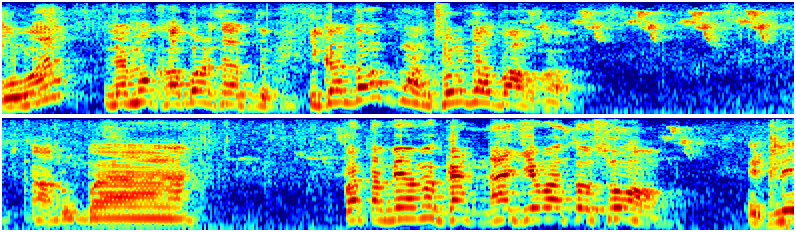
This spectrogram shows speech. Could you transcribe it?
હોવા એટલે મને ખબર છે. ઈકન તો પાંચસો રૂપિયા ભાવ હ. કારું બા. પણ તમે અમે ઘરના જેવા તો છો. એટલે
